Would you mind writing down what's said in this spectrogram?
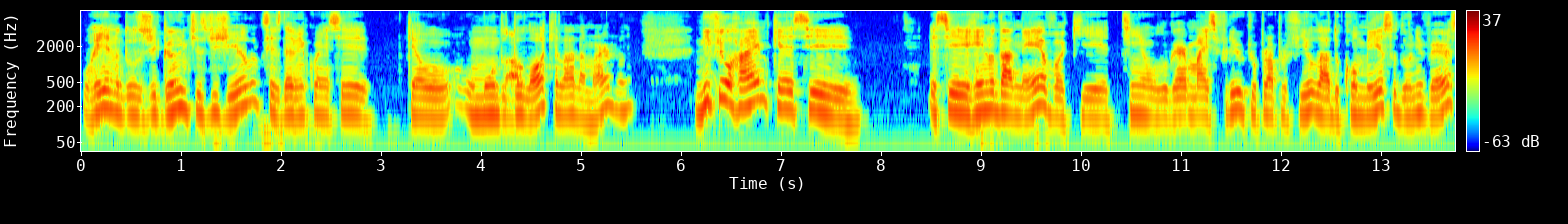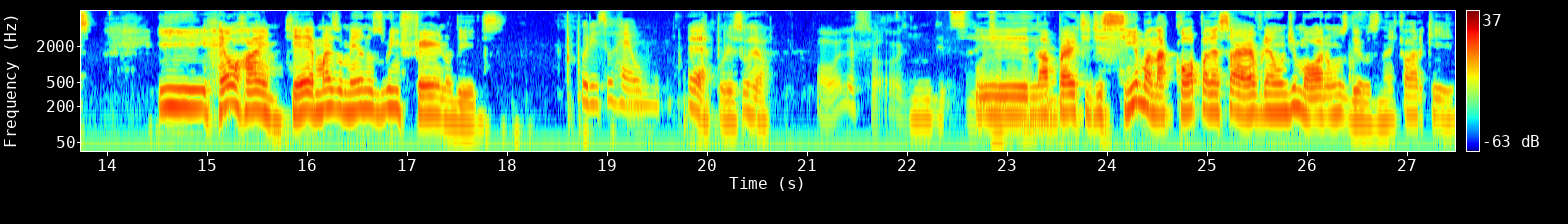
o reino dos gigantes de gelo, que vocês devem conhecer, que é o, o mundo do Loki lá da Marvel, né? Niflheim, que é esse esse reino da névoa que tinha o lugar mais frio que o próprio fio lá do começo do universo, e Helheim, que é mais ou menos o inferno deles. Por isso, Hell. É, por isso Hel. Olha só. Interessante. E na parte de cima, na copa dessa árvore, é onde moram os deuses, né? Claro que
